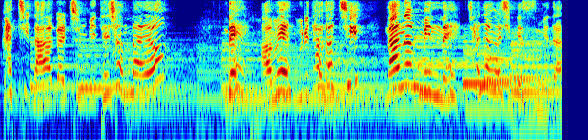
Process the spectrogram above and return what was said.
같이 나아갈 준비 되셨나요? 네, 아멘. 우리 다 같이 나는 믿네 찬양하시겠습니다.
